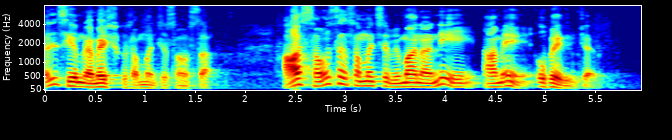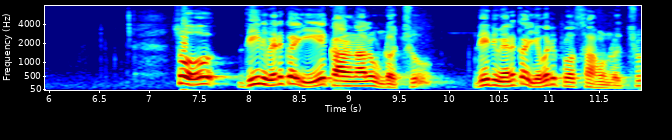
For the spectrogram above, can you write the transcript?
అది సీఎం రమేష్కు సంబంధించిన సంస్థ. ఆ సంస్థకు సంబంధించిన విమానాన్ని ఆమె ఉపయోగించారు. సో దీని వెనుక ఏ కారణాలు ఉండొచ్చు? దీని వెనుక ఎవరి ప్రోత్సాహం ఉండొచ్చు?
